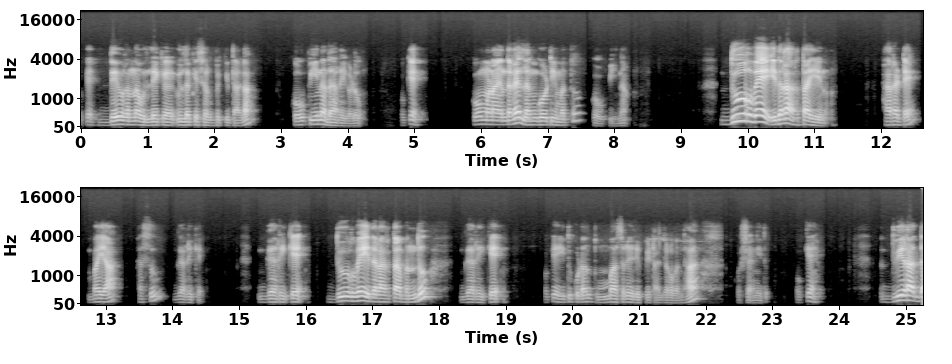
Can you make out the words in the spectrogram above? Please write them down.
ಓಕೆ ದೇವರನ್ನು ಉಲ್ಲೇಖ ಉಲ್ಲೇಖಿಸಬೇಕಿದ್ದಾಗ ಕೌಪೀನಧಾರಿಗಳು ಓಕೆ ಕೋಮಣ ಎಂದರೆ ಲಂಗೋಟಿ ಮತ್ತು ಕೌಪೀನ. ದೂರ್ವೆ ಇದರ ಅರ್ಥ ಏನು? ಹರಟೆ, ಭಯ, ಹಸು, ಗರಿಕೆ. ಗರಿಕೆ, ದೂರ್ವೆ ಇದರ ಅರ್ಥ ಬಂದು ಗರಿಕೆ. ಓಕೆ ಇದು ಕೂಡ ತುಂಬ ಸರಿ ರಿಪೀಟ್ ಆಗಿರುವಂತಹ ಕ್ವಶನ್ ಇದು. ಓಕೆ ದ್ವಿರದ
